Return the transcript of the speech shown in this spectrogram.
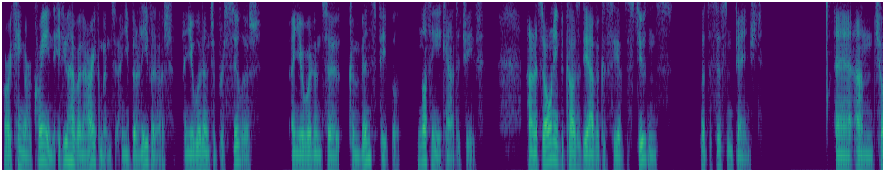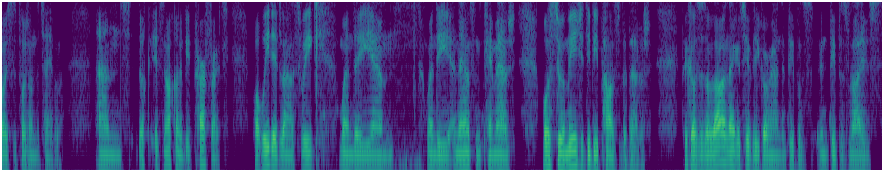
or a king or a queen, if you have an argument and you believe in it and you're willing to pursue it and you're willing to convince people, nothing you can't achieve. And it's only because of the advocacy of the students that the system changed uh, and choices put on the table. And look, it's not going to be perfect. What we did last week when the um, when the announcement came out was to immediately be positive about it, because there's a lot of negativity going around in people's in people's lives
